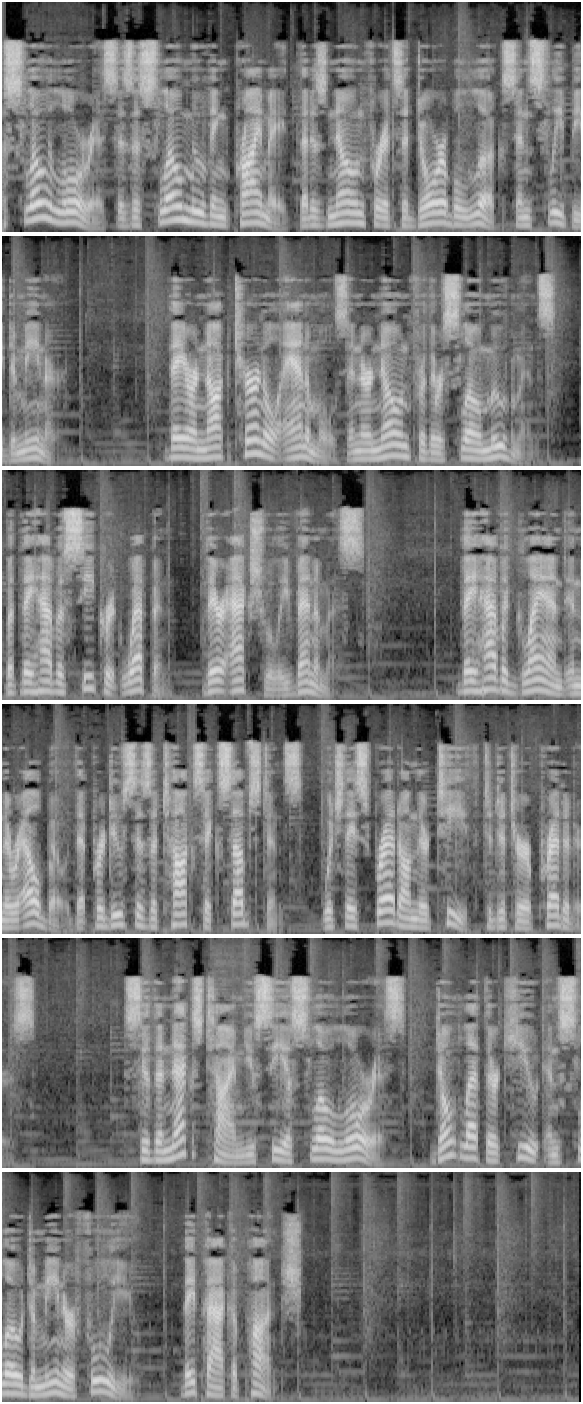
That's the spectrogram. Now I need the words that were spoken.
A slow loris is a slow-moving primate that is known for its adorable looks and sleepy demeanor. They are nocturnal animals and are known for their slow movements, but they have a secret weapon, they're actually venomous. They have a gland in their elbow that produces a toxic substance, which they spread on their teeth to deter predators. So the next time you see a slow loris, don't let their cute and slow demeanor fool you, they pack a punch.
